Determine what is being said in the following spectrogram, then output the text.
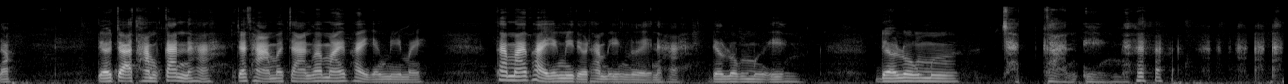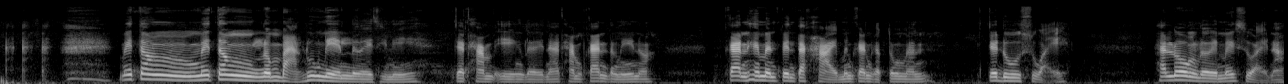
เนาะ ดี๋ยวจะทำกั้นนะคะ จะถามอาจารย์ว่าไม้ไผ่ยังมีไหม ถ้าไม้ไผ่ยังมีเดี๋ยวทำเองเลยนะคะ เดี๋ยวลงมือเอง เดี๋ยวลงมือจัดการเอง ไม่ต้องไม่ต้องลำบากลูกเนนเลยทีนี้ จะทำเองเลยนะทำกั้นตรงนี้เนาะ กั้นให้มันเป็นตะข่ายเหมือนกันกับตรงนั้น จะดูสวย ถ้าโล่งเลยไม่สวยนะ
